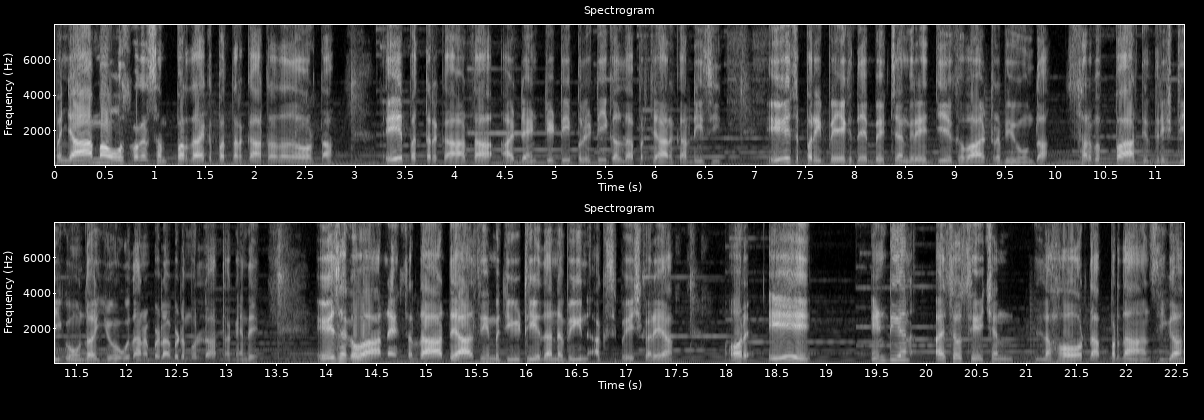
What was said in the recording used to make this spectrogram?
ਪੰਜਾਬ ਮਾ ਉਸ ਵਕਤ ਸੰਪਰਦਾਇਕ ਪੱਤਰਕਾਰਤਾ ਦਾ ਦੌਰ ਤਾ। ਇਹ ਪੱਤਰਕਾਰਤਾ ਆਇਡੈਂਟੀਟੀ ਪੋਲੀਟੀਕਲ ਦਾ ਪ੍ਰਚਾਰ ਕਰਦੀ ਸੀ। ਇਸ ਪਰਿਪੇਖ ਦੇ ਵਿੱਚ ਅੰਗਰੇਜ਼ੀ ਅਖਬਾਰ ਟ੍ਰਿਬਿਊਨ ਦਾ ਸਰਬ ਭਾਰਤੀ ਦ੍ਰਿਸ਼ਟੀਕੋਣ ਦਾ ਯੋਗਦਾਨ ਬੜਾ ਬੜਮੁੱਲਾ ਤਾਂ ਕਹਿੰਦੇ। ਇਸ ਅਖਬਾਰ ਨੇ ਸਰਦਾਰ ਦਿਆਲ ਸਿੰਘ ਮਜੀਠੀਏ ਦਾ ਨਵੀਨ ਅਕਸ ਪੇਸ਼ ਕਰਿਆ ਔਰ ਇਹ ਇੰਡੀਅਨ ਐਸੋਸੀਏਸ਼ਨ ਲਾਹੌਰ ਦਾ ਪ੍ਰਧਾਨ ਸੀਗਾ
